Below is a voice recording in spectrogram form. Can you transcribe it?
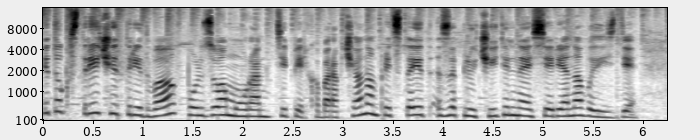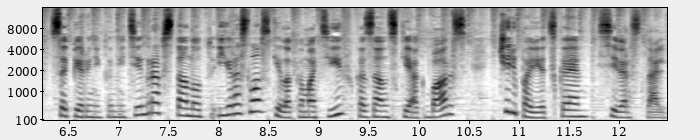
Итог встречи 3-2 в пользу Амура. Теперь хабаровчанам предстоит заключительная серия на выезде. Соперниками «Тигров» станут Ярославский «Локомотив», Казанский «Акбарс», Череповецкая «Северсталь».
